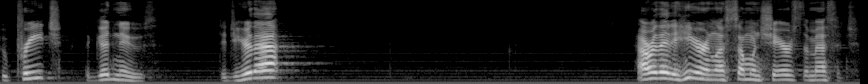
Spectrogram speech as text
who preach the good news. Did you hear that? How are they to hear unless someone shares the message?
